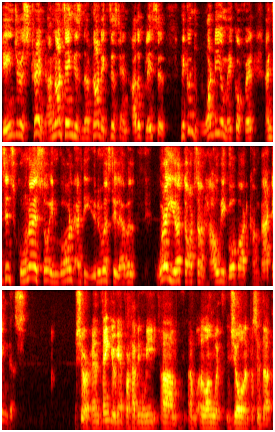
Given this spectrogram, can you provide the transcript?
dangerous trend. I'm not saying this does not exist in other places. Nikunj, what do you make of it? And since CoHNA is so involved at the university level, what are your thoughts on how we go about combating this? Sure, and thank you again for having me um, along with Joel and Prasiddha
